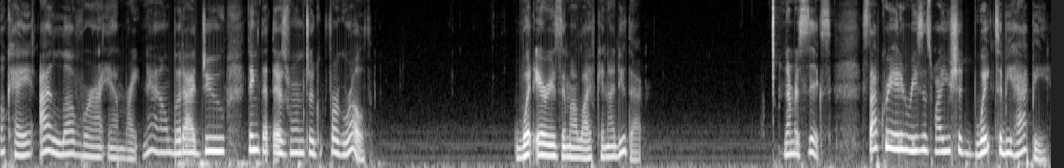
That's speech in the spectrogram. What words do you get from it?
okay, I love where I am right now, but I do think that there's room to, for growth. What areas in my life can I do that? Number six, stop creating reasons why you should wait to be happy.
